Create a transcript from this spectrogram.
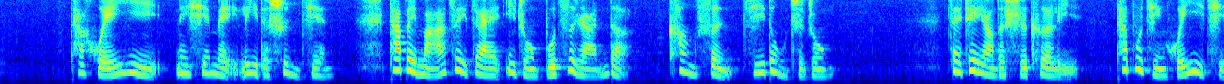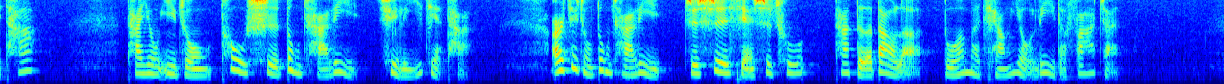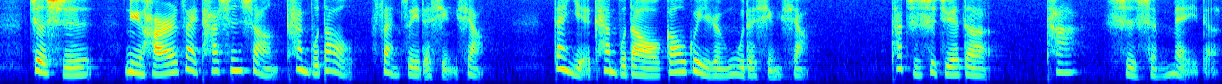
他回忆那些美丽的瞬间，他被麻醉在一种不自然的亢奋激动之中。在这样的时刻里，他不仅回忆起他，他用一种透视洞察力去理解他，而这种洞察力只是显示出他得到了多么强有力的发展。这时。女孩在他身上看不到犯罪的形象，但也看不到高贵人物的形象。她只是觉得他是审美的。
